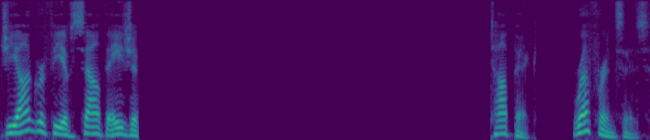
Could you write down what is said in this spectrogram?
Geography of South Asia References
